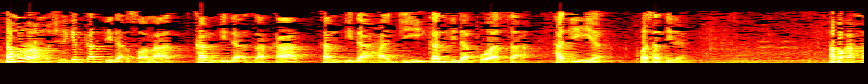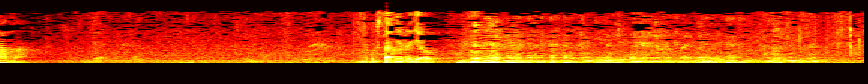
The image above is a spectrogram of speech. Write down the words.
Namun orang musyrikin kan tidak sholat, kan tidak zakat, kan tidak haji, kan tidak puasa. Haji iya, puasa tidak. Apakah sama? Ustaznya udah jawab.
